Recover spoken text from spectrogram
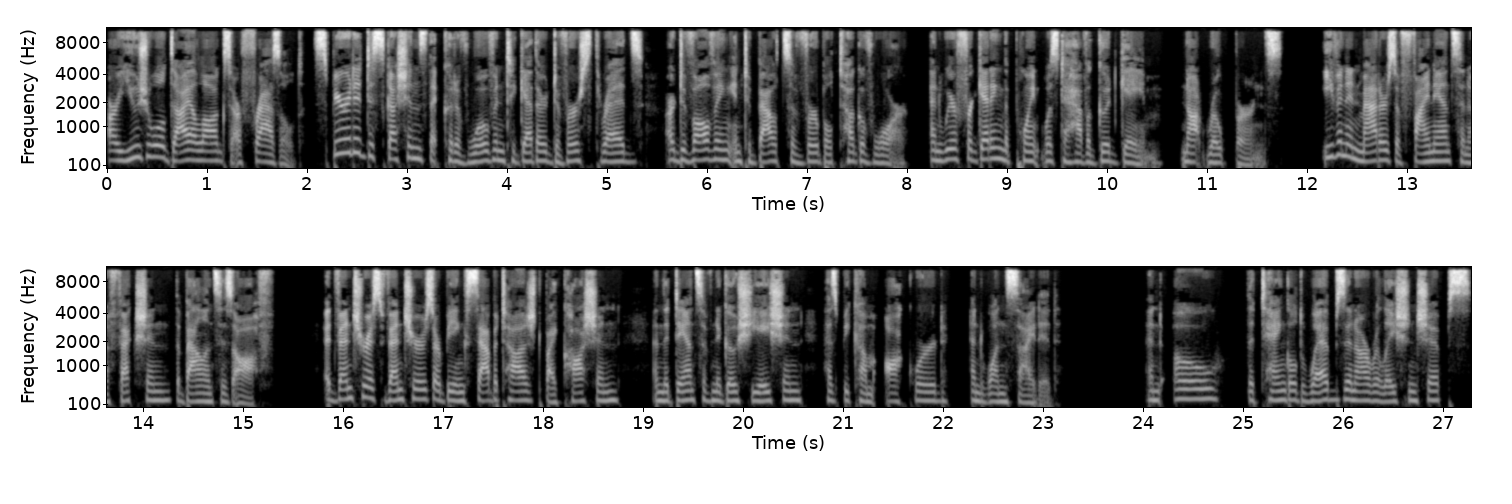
Our usual dialogues are frazzled. Spirited discussions that could have woven together diverse threads are devolving into bouts of verbal tug of war, and we're forgetting the point was to have a good game, not rope burns. Even in matters of finance and affection, the balance is off. Adventurous ventures are being sabotaged by caution, and the dance of negotiation has become awkward and one sided. And oh, the tangled webs in our relationships.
